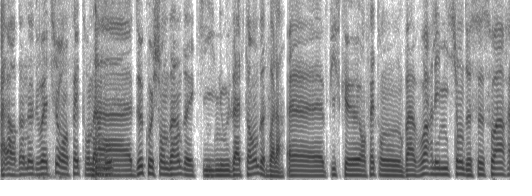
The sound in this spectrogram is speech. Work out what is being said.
Alors, dans notre voiture, en fait, on a deux cochons d'Inde qui nous attendent. Voilà. Euh, puisque, en fait, on va voir l'émission de ce soir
